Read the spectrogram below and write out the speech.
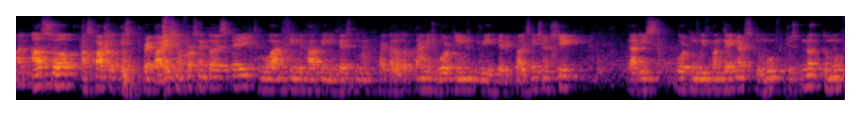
And also, as part of this preparation for CentOS 8, one thing we have been investing quite a lot of time is working with the virtualization SIG that is working with containers to move, to, not to move,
